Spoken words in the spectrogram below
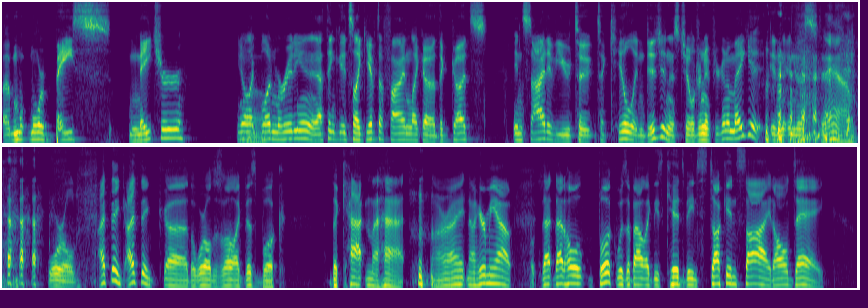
uh, m- more base nature. You know, like Blood Meridian, and I think it's like you have to find like a the guts inside of you to to kill indigenous children if you're gonna make it in in this Damn. world. I think I think uh, the world is a lot like this book, The Cat in the Hat. All right, now hear me out. That that whole book was about like these kids being stuck inside all day.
